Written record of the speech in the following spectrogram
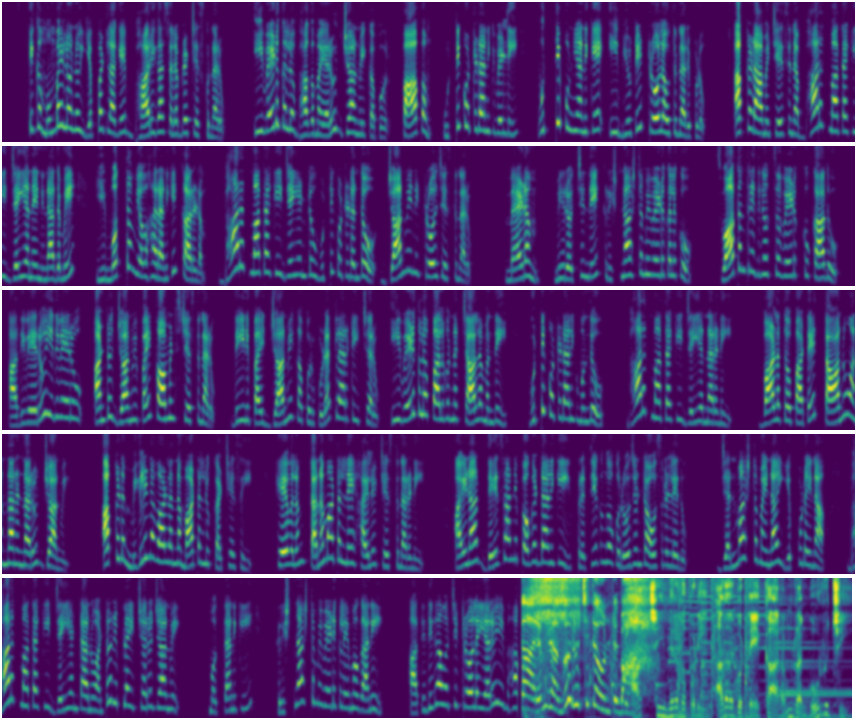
ఇక ముంబైలోనూ ఎప్పట్లాగే భారీగా సెలబ్రేట్ చేసుకున్నారు. ఈ వేడుకల్లో భాగమయ్యారు జాన్వీ కపూర్. పాపం ఉట్టి కొట్టడానికి వెళ్ళి ఉత్తి పుణ్యానికే ఈ బ్యూటీ ట్రోల్ అవుతున్నారిప్పుడు అక్కడ ఆమె చేసిన భారత్ మాతాకి జై అనే నినాదమే ఈ మొత్తం వ్యవహారానికి కారణం. భారత్ మాతాకి జై అంటూ ఉట్టి కొట్టడంతో జాన్వీని ట్రోల్ చేస్తున్నారు. మేడం మీరొచ్చింది కృష్ణాష్టమి వేడుకలకు. స్వాతంత్ర్య దినోత్సవ వేడుకకు కాదు అది వేరు ఇది వేరు అంటూ జాన్వీపై కామెంట్స్ చేస్తున్నారు. దీనిపై జాన్వీ కపూర్ కూడా క్లారిటీ ఇచ్చారు. ఈ వేడుకలో పాల్గొన్న చాలా మంది ఉట్టి కొట్టడానికి ముందు భారత్ మాతాకి జై అన్నారని వాళ్ళతో పాటే తాను అన్నానన్నారు జాన్వీ. అక్కడ మిగిలిన వాళ్ళన్న మాటలను కట్ చేసి కేవలం తన మాటల్నే హైలైట్ చేస్తున్నారని. అయినా దేశాన్ని పొగడ్డానికి ప్రత్యేకంగా ఒక రోజంటూ అవసరం లేదు. జన్మాష్టమైనా ఎప్పుడైనా భారత్ మాతాకి జై అంటాను అంటూ రిప్లై ఇచ్చారు జాన్వీ. మొత్తానికి కృష్ణాష్టమి వేడుకలేమో గాని అతిథిగా వచ్చి ట్రోల్ అయ్యారు ఈ కారం రంగు రుచితో ఉంటుంది. ఆచి మిరపపొడి అదరగొట్టే కారం రంగు రుచి.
